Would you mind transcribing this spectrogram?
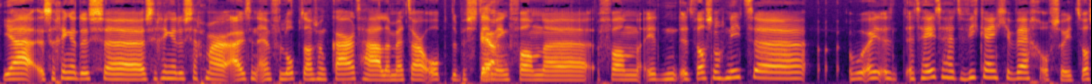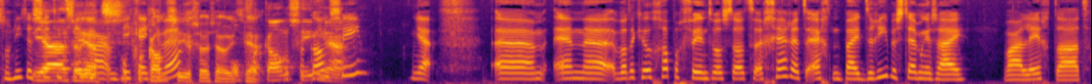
Ja, ze gingen dus, eh, ze gingen dus zeg maar uit een envelop dan zo'n kaart halen met daarop de bestemming van, eh, van het, het was nog niet, eh, hoe, het, het heette het weekendje weg of zoiets. Het was nog niet een citytrip, maar een Op weekendje vakantie weg. of zo, zoiets. Op ja. Op vakantie. vakantie. Ja. Ehm, en eh, wat ik heel grappig vind was dat eh, Gerrit echt bij drie bestemmingen zei: Waar ligt dat?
